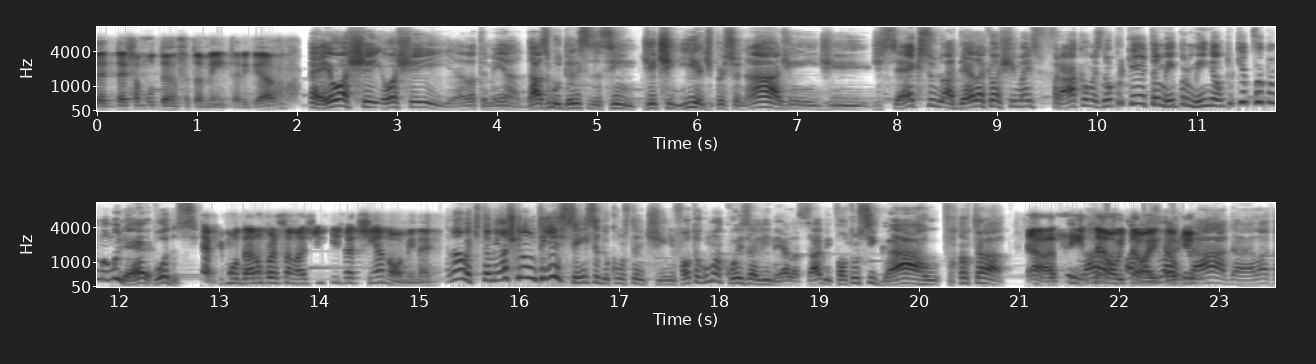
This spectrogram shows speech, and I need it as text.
da, dessa mudança também, tá ligado? É, eu achei, eu achei ela também, a, das mudanças assim, de etnia, de personagem, de, de sexo, a dela que eu achei mais fraca, mas não porque também por mim, não, porque foi por uma mulher, foda-se. É, porque mudaram um personagem que já tinha nome, né? Não, é que também acho que ela não tem a essência do Constantine, falta alguma coisa ali nela, sabe? Falta um cigarro, falta ah, sim. Lá, não, tá então. É, é, o que eu... ela...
